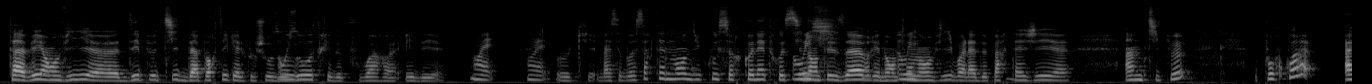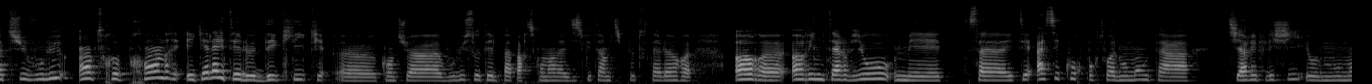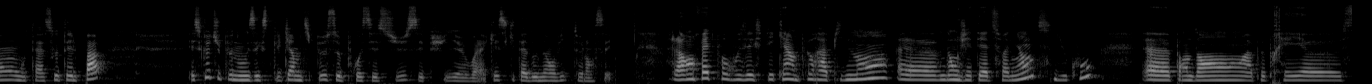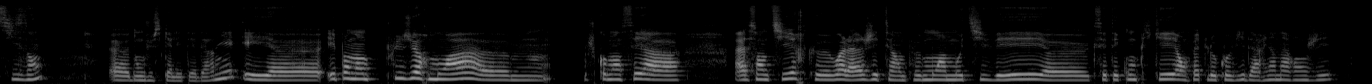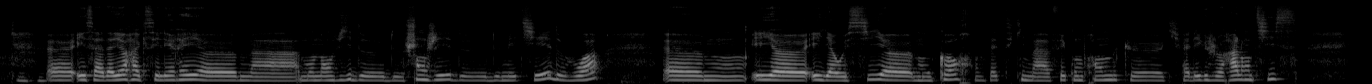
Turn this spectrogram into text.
tu avais envie des petites d'apporter quelque chose aux autres et de pouvoir aider. Ouais. Ouais. Ok, bah, ça doit certainement du coup se reconnaître aussi dans tes œuvres et dans ton envie voilà, de partager un petit peu. Pourquoi as-tu voulu entreprendre et quel a été le déclic quand tu as voulu sauter le pas? Parce qu'on en a discuté un petit peu tout à l'heure hors, hors interview, mais ça a été assez court pour toi le moment où tu as, as réfléchi et au moment où tu as sauté le pas. Est-ce que tu peux nous expliquer un petit peu ce processus et puis euh, voilà, qu'est-ce qui t'a donné envie de te lancer? Alors en fait, pour vous expliquer un peu rapidement, euh, donc j'étais aide-soignante du coup euh, pendant à peu près 6 ans, donc jusqu'à l'été dernier, et, et, pendant plusieurs mois, je commençais à, sentir que voilà, j'étais un peu moins motivée, que c'était compliqué. En fait, le Covid a rien arrangé. Mhm. Euh, et ça a d'ailleurs accéléré euh, ma, mon envie de, changer de, métier, de voie. et il y a aussi mon corps en fait qui m'a fait comprendre qu'il fallait que je ralentisse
